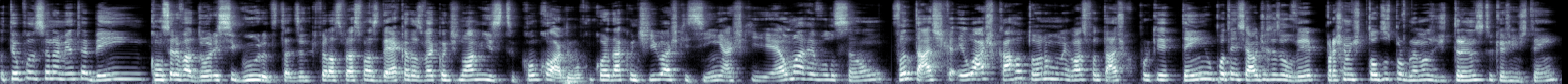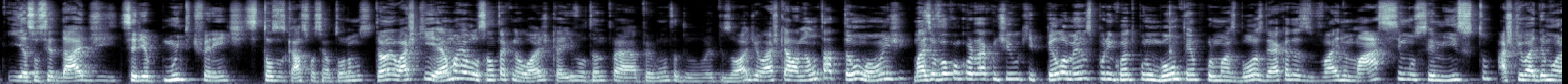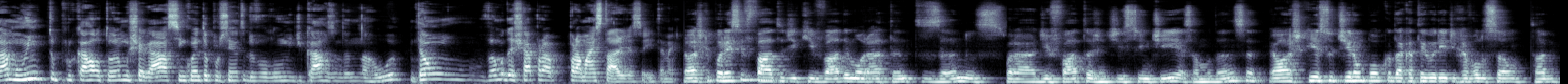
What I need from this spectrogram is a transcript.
o teu posicionamento é bem conservador e seguro. Tu tá dizendo que pelas próximas décadas vai continuar misto. Concordo, vou concordar contigo, acho que sim, acho que é uma revolução fantástica. Eu acho carro autônomo um negócio fantástico porque tem o potencial de resolver praticamente todos os problemas de trânsito que a gente tem e a sociedade seria muito diferente se todos os carros fossem autônomos. Então eu acho que é uma revolução tecnológica aí, voltando para a pergunta do episódio, eu acho que ela não tá tão longe, mas eu vou concordar contigo que pelo menos por enquanto, por um bom tempo, por umas boas décadas, vai no máximo ser misto. Acho que vai demorar muito pro carro autônomo chegar a 50% do volume de carros andando na rua. Então, vamos deixar para mais tarde essa aí também. Eu acho que por esse fato de que vai demorar tantos anos para de fato a gente sentir essa mudança, eu acho que isso tira um pouco da categoria de revolução, sabe?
